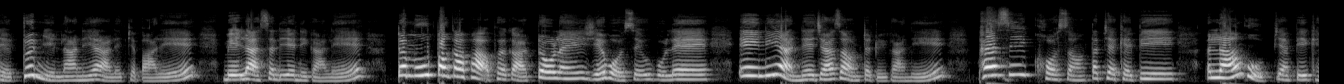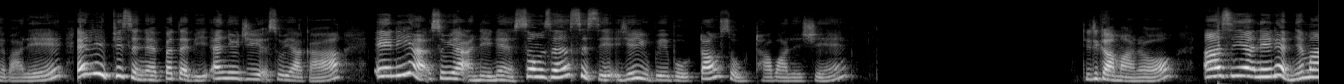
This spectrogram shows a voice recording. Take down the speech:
နဲ့တွေ့မြင်လာနေရတာလည်းဖြစ်ပါတယ်။မေလ14ရက်နေ့ကလည်းတ မူးပကဖအဖွဲ့ကတော်လန်ရဲဘော်ဆဲဦးကိုလည်းအိန္ဒိယနယ်ခြားဆောင်တပ်တွေကနေဖမ်းဆီးခေါ်ဆောင်တပ်ဖြတ်ခဲ့ပြီးအလောင်းကိုပြန်ပေးခဲ့ပါတယ်။အဲ့ဒီဖြစ်စဉ်နဲ့ပတ်သက်ပြီး NUG ရဲ့အစိုးရကအိန္ဒိယအစိုးရအနေနဲ့စုံစမ်းစစ်ဆေးအရေးယူပေးဖို့တောင်းဆိုထားပါတယ်ရှင်။ဒီတစ်ခါမှာတော့ အာဆီယံအနေနဲ့မြန်မာ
